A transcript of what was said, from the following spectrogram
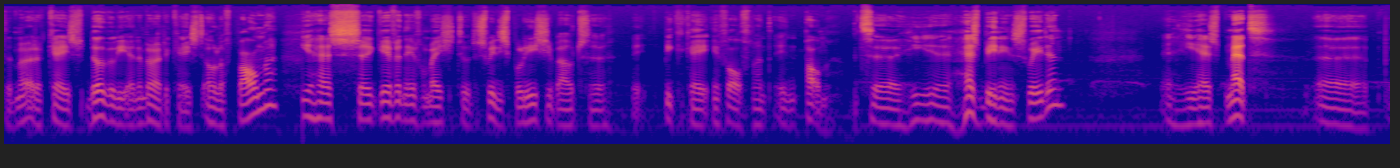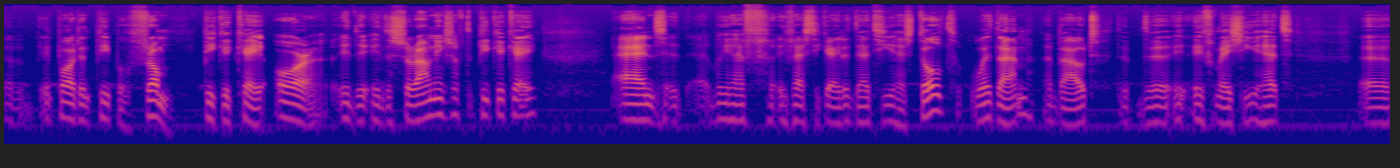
the murder case Bilgeli and the murder case Olof Palme. He has uh, given information to the Swedish police about uh, PKK involvement in Palme. But, uh, he uh, has been in Sweden. he has met uh, important people from PKK or in the, in the surroundings of the PKK. And we have investigated that he has told with them about the, the information he had uh,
